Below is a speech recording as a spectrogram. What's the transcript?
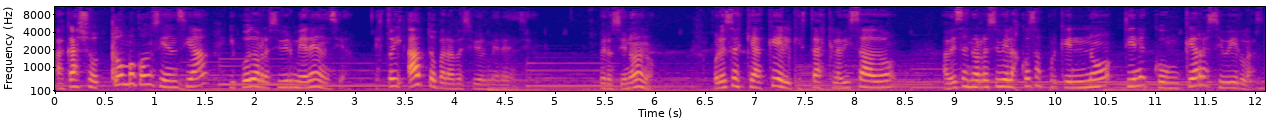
Acá yo tomo conciencia y puedo recibir mi herencia. Estoy apto para recibir mi herencia. Pero si no, no. Por eso es que aquel que está esclavizado a veces no recibe las cosas porque no tiene con qué recibirlas.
